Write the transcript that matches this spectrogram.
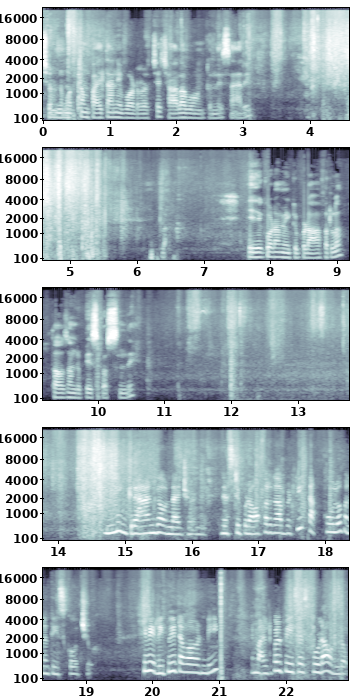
చూడండి మొత్తం పైతానీ బార్డర్ వచ్చి చాలా బాగుంటుంది శారీ. ఇట్లా. ఇది కూడా మీకు ఇప్పుడు ఆఫర్లో థౌజండ్ రూపీస్కి వస్తుంది. అన్ని గ్రాండ్గా ఉన్నాయి చూడండి. జస్ట్ ఇప్పుడు ఆఫర్ కాబట్టి తక్కువలో మనం తీసుకోవచ్చు. ఇవి రిపీట్ అవ్వండి మల్టిపుల్ పీసెస్ కూడా ఉండవు.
